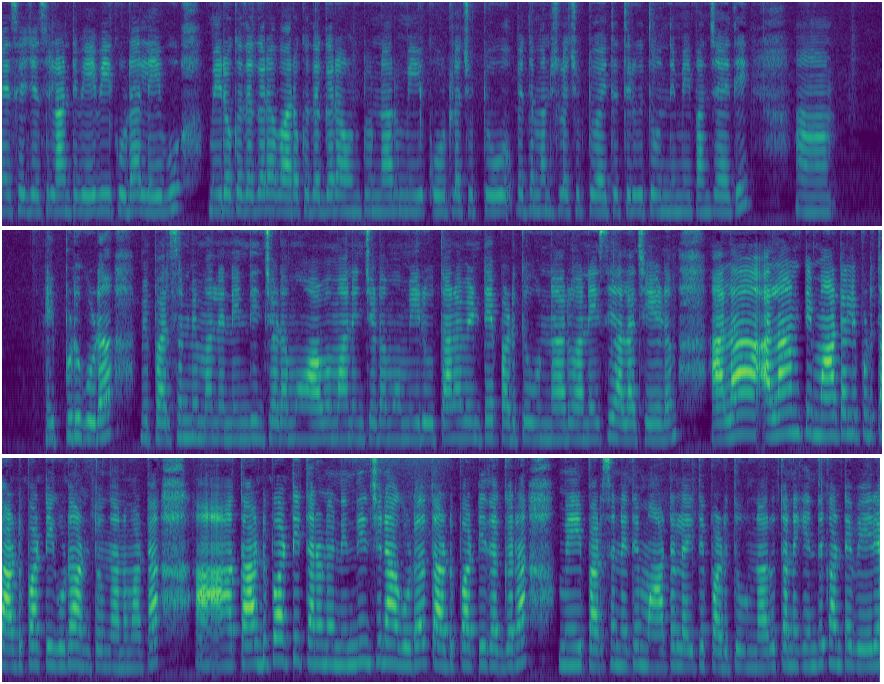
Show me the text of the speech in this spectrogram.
మెసేజెస్ ఇలాంటివి ఏవి కూడా లేవు. మీరు ఒక దగ్గర వారొక దగ్గర ఉంటున్నారు. మీ కోట్ల చుట్టూ పెద్ద మనుషుల చుట్టూ అయితే తిరుగుతుంది మీ పంచాయతీ. ఎప్పుడు కూడా మీ పర్సన్ మిమ్మల్ని నిందించడము అవమానించడము మీరు తన వెంటే పడుతూ ఉన్నారు అనేసి అలా చేయడం. అలా అలాంటి మాటలు ఇప్పుడు థర్డ్ పార్టీ కూడా అంటుంది అనమాట ఆ థర్డ్ పార్టీ తనను నిందించినా కూడా థర్డ్ పార్టీ దగ్గర మీ పర్సన్ అయితే మాటలు అయితే పడుతూ ఉన్నారు. తనకి ఎందుకంటే వేరే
